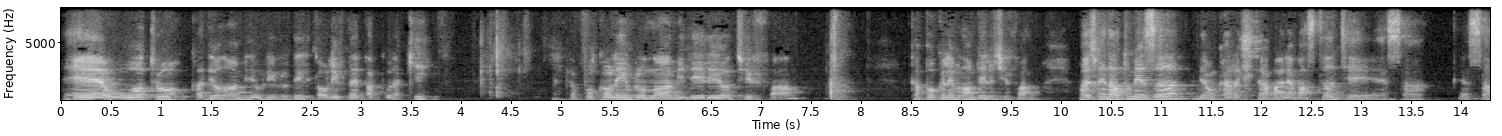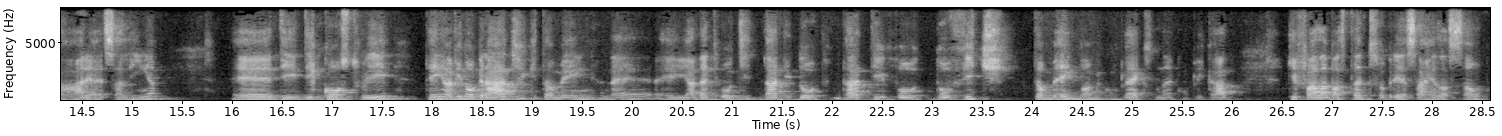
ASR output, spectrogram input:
é, o outro, cadê o nome, o livro dele? Então, o livro deve estar por aqui, Daqui a pouco eu lembro o nome dele, eu te falo. Daqui a pouco eu lembro o nome dele, eu te falo. Mas o Renato Mezan é um cara que trabalha bastante essa, essa área, essa linha é, de, de construir. Tem a Vinograd, que também, né, e a Dadivovic também, nome complexo, né, complicado, que fala bastante sobre essa relação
